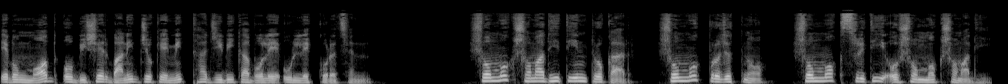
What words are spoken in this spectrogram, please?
এবং মদ ও বিষের বাণিজ্যকে মিথ্যা জীবিকা বলে উল্লেখ করেছেন। সম্যক সমাধি তিন প্রকার, সম্যক প্রযত্ন, সম্যক স্মৃতি ও সম্যক সমাধি।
